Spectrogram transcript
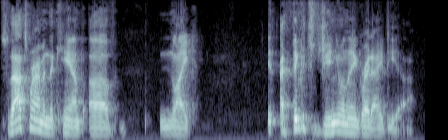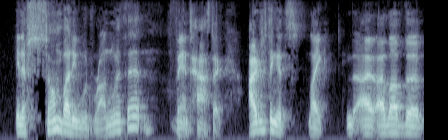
So that's where I'm in the camp of like it, I think it's genuinely a great idea. And if somebody would run with it, fantastic. I just think it's like I, I love the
